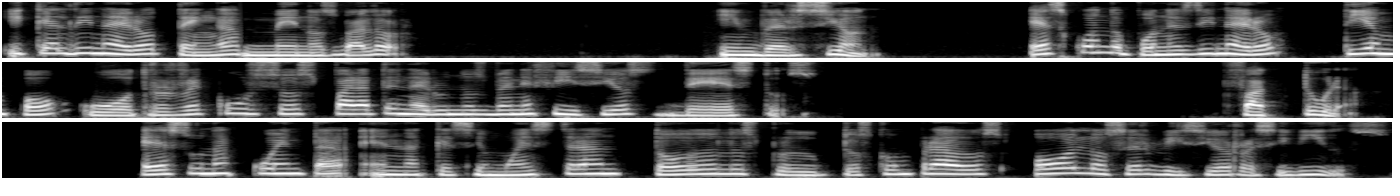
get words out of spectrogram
y que el dinero tenga menos valor. Inversión. Es cuando pones dinero, tiempo u otros recursos para tener unos beneficios de estos. Factura. Es una cuenta en la que se muestran todos los productos comprados o los servicios recibidos.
